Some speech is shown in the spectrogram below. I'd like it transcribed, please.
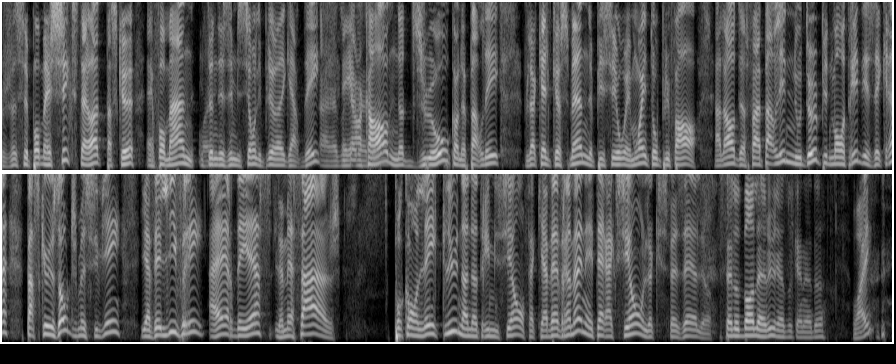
je sais pas, mais je sais que c'était hot parce que Infoman est une des émissions les plus regardées. Et encore, notre duo qu'on a parlé il y a quelques semaines, le PCO et moi, est au plus fort. Alors, de faire parler de nous deux puis de montrer des écrans, parce qu'eux autres, je me souviens, ils avaient livré à RDS le message pour qu'on l'inclue dans notre émission. Fait qu'il y avait vraiment une interaction là, qui se faisait. C'était l'autre bord de la rue, Radio-Canada. Ouais?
